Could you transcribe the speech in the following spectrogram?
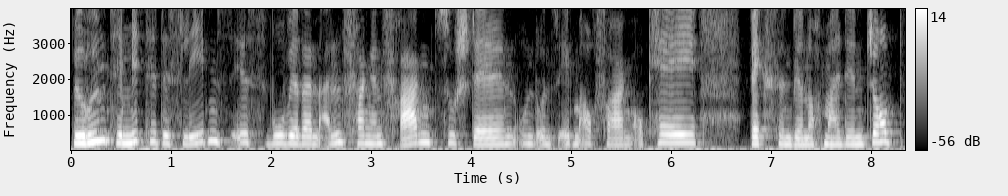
berühmte Mitte des Lebens ist, wo wir dann anfangen, Fragen zu stellen und uns eben auch fragen, okay, wechseln wir nochmal den Job?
